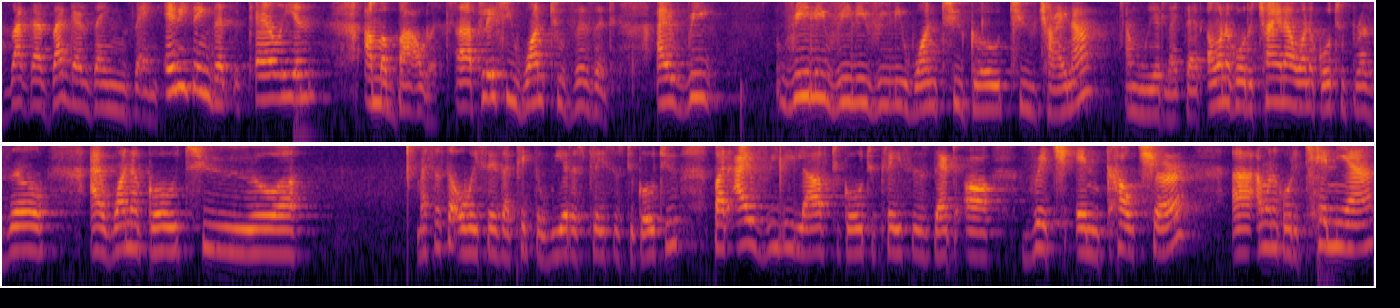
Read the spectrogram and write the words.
zaga zaga zang zang. Anything that's Italian, I'm about it. A place you want to visit. I re really, really, really want to go to China. I'm weird like that. I want to go to China. I want to go to Brazil. I want to go to... Uh, my sister always says I pick the weirdest places to go to. But I really love to go to places that are rich in culture. Uh, I want to go to Kenya.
